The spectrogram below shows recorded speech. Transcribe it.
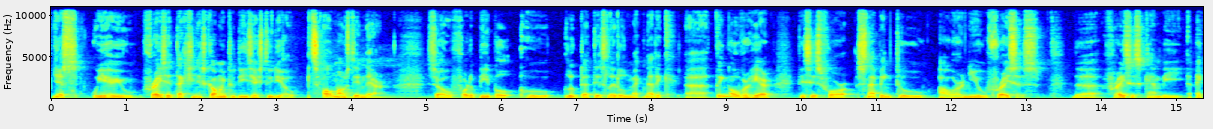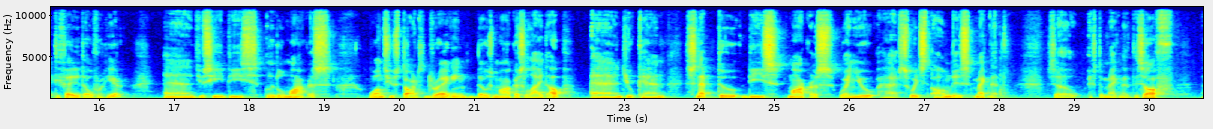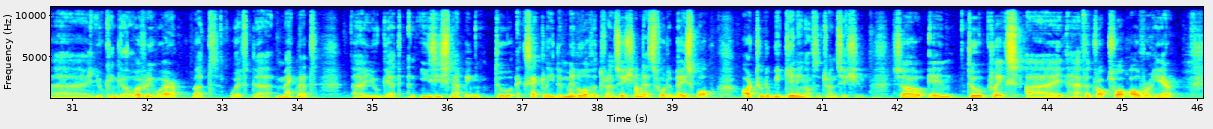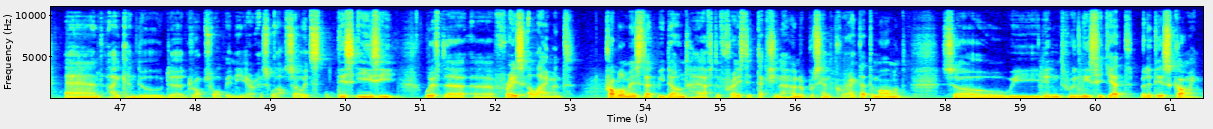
Yes, we hear you. Phrase detection is coming to DJ Studio. It's almost in there. So for the people who looked at this little magnetic uh, thing over here, this is for snapping to our new phrases. The phrases can be activated over here and you see these little markers. Once you start dragging, those markers light up and you can snap to these markers when you have switched on this magnet. So if the magnet is off, uh, you can go everywhere, but with the magnet, uh, you get an easy snapping to exactly the middle of the transition, that's for the bass swap, or to the beginning of the transition. So in two clicks, I have a drop swap over here, and I can do the drop swap in here as well. So it's this easy with the uh, phrase alignment. Problem is that we don't have the phrase detection 100% correct at the moment. So we didn't release it yet, but it is coming.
